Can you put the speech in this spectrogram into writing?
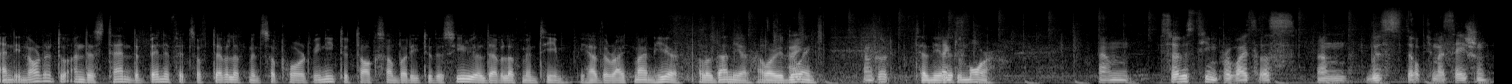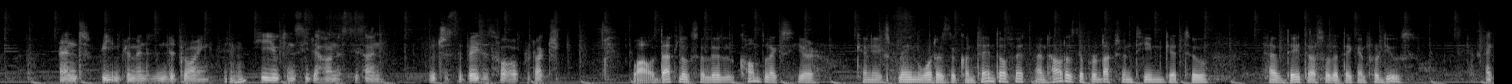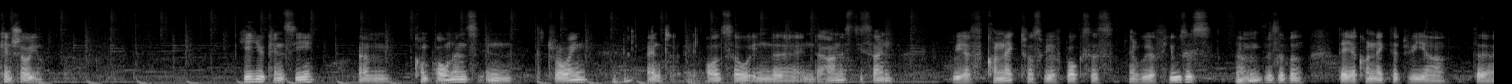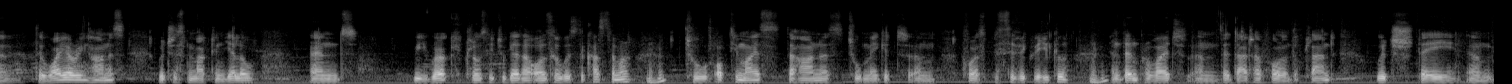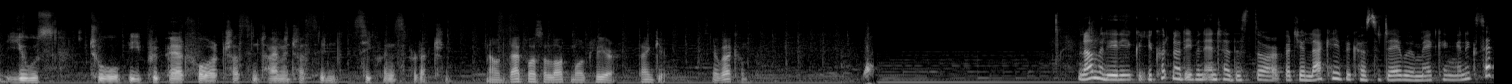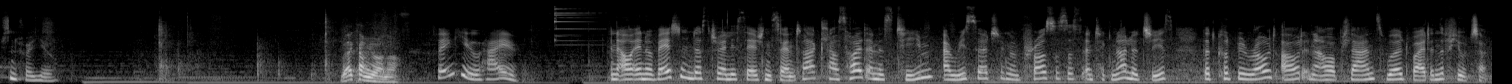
And in order to understand the benefits of development support, we need to talk somebody to the serial development team. We have the right man here. Hello, Daniel. How are you Hi. doing? I'm good. Tell me a little more. Um, service team provides us um, with the optimization and we implement it in the drawing. Here you can see the harness design, which is the basis for our production. Wow, that looks a little complex here. Can you explain what is the content of it and how does the production team get to have data so that they can produce? I can show you. Here you can see um, components in the drawing and also in the in the harness design. We have connectors, we have boxes, and we have fuses um, visible. They are connected via the, the wiring harness, which is marked in yellow. And we work closely together also with the customer to optimize the harness to make it um, for a specific vehicle and then provide um, the data for the plant, which they um, use to be prepared for just-in-time and just-in-sequence production. Now that was a lot more clear. Thank you. You're welcome. Normally, you, you could not even enter this door, but you're lucky because today we're making an exception for you. Welcome, Johanna. Thank you. Hi. In our Innovation Industrialization Center, Klaus Holt and his team are researching on processes and technologies that could be rolled out in our plants worldwide in the future.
